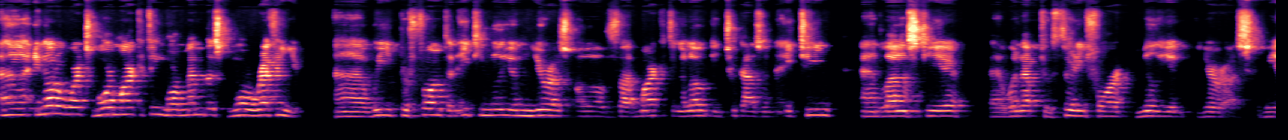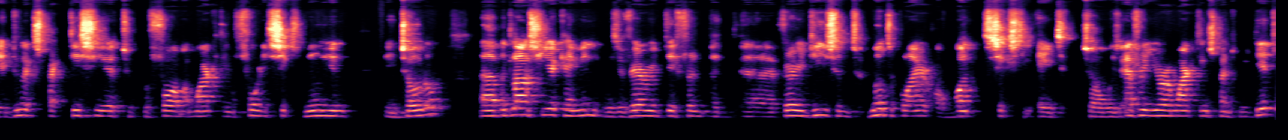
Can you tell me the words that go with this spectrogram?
uh, in other words, more marketing, more members, more revenue. Uh, we performed an 80 million euros of uh, marketing alone in 2018, and last year uh, went up to 34 million euros. We do expect this year to perform a marketing of 46 million in total. Uh, but last year came in with a very different, uh, uh, very decent multiplier of 168. So with every euro marketing spent we did,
